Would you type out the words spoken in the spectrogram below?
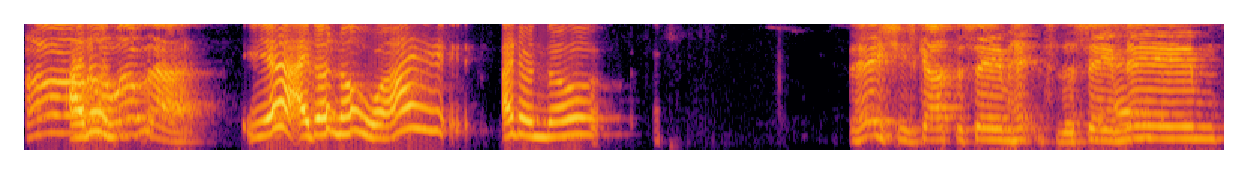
Oh, I, don't, I love that. Yeah, I don't know why. I don't know. Hey, she's got the same the same and, name.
